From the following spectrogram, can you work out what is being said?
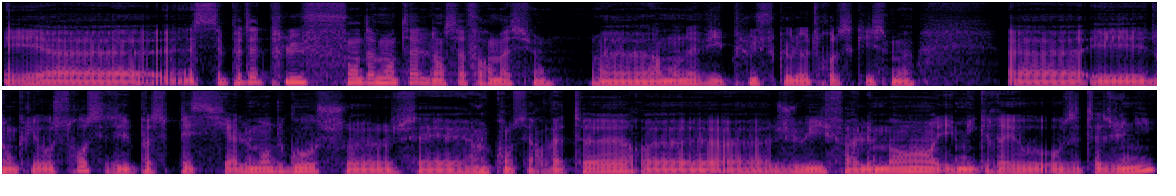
Et euh, c'est peut-être plus fondamental dans sa formation, euh, à mon avis, plus que le trotskisme. Euh, et donc Léo Strauss, c'était pas spécialement de gauche. Euh, c'est un conservateur euh, juif allemand émigré aux, États-Unis.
